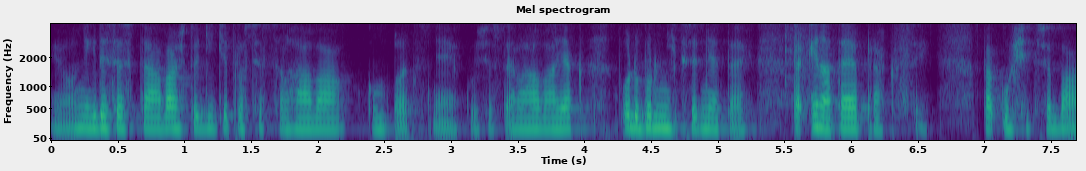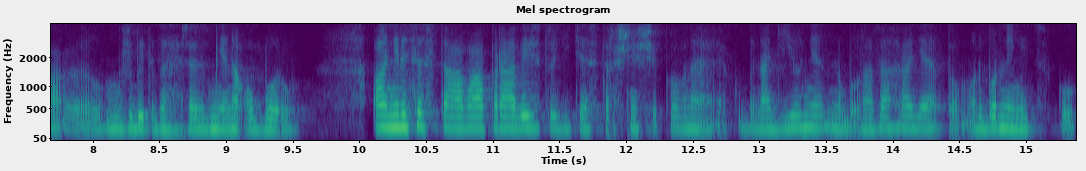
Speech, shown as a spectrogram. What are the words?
Jo, někdy se stává, že to dítě prostě selhává komplexně, jakože selhává jak v odborných předmětech, tak i na té praxi. Pak už třeba, eh, může být ve hře změna oboru. Ale někdy se stává právě, že to dítě je strašně šikovné, jakoby na dílně nebo na zahradě, v tom odborném výcviku.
